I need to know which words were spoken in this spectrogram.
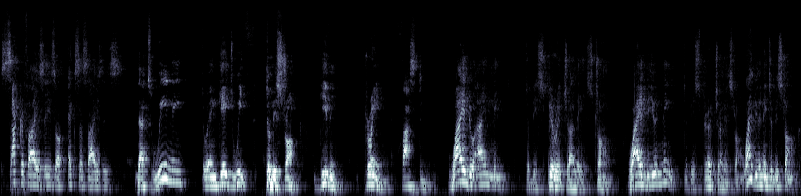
sacrifices or exercises that we need to engage with to be strong. Giving, praying, fasting. Why do I need to be spiritually strong? Why do you need to be spiritually strong? Why do you need to be strong?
